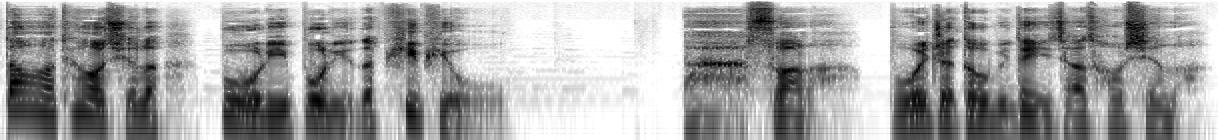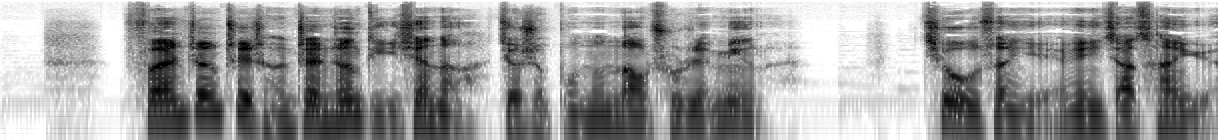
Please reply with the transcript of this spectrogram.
大跳起了不理不理的屁屁舞。哎，算了，不为这逗逼的一家操心了。反正这场战争底线呢，就是不能闹出人命来。就算演员一家参与，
